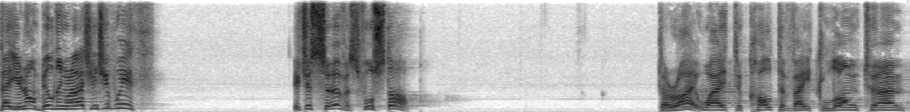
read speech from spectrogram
that you're not building a relationship with. It's just service, full stop. The right way to cultivate long-term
